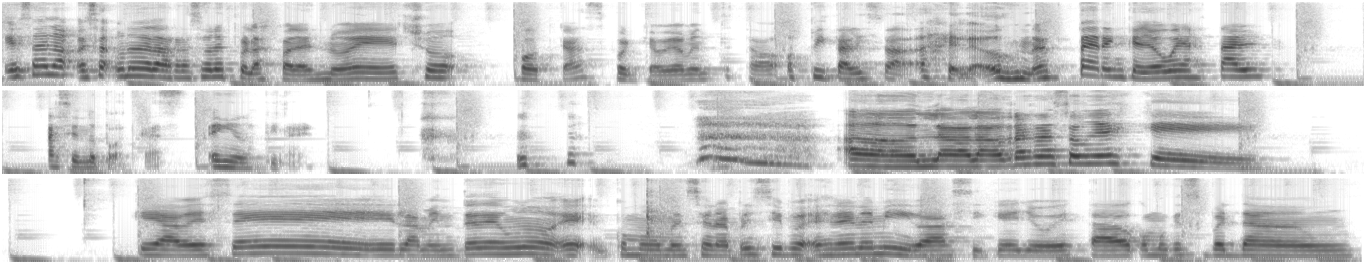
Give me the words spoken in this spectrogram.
esa es, una de las razones por las cuales no he hecho podcast, porque obviamente estaba hospitalizada. No esperen que yo voy a estar haciendo podcast en el hospital. Ah, la, otra razón es que, que a veces la mente de uno, eh, como mencioné al principio, es la enemiga, así que yo he estado como que super down.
